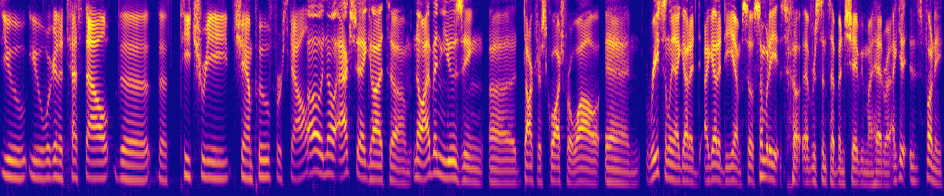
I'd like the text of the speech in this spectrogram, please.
you you were going to test out the the tea tree shampoo for scalp. Oh no, actually I got um no, I've been using uh Dr. Squatch for a while and recently I got a I got a DM. So somebody so ever since I've been shaving my head, right? I get it's funny.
